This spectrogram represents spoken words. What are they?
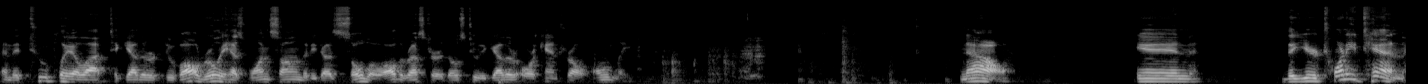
and they two play a lot together. Duvall really has one song that he does solo. All the rest are those two together or Cantrell only. Now, in the year 2010,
